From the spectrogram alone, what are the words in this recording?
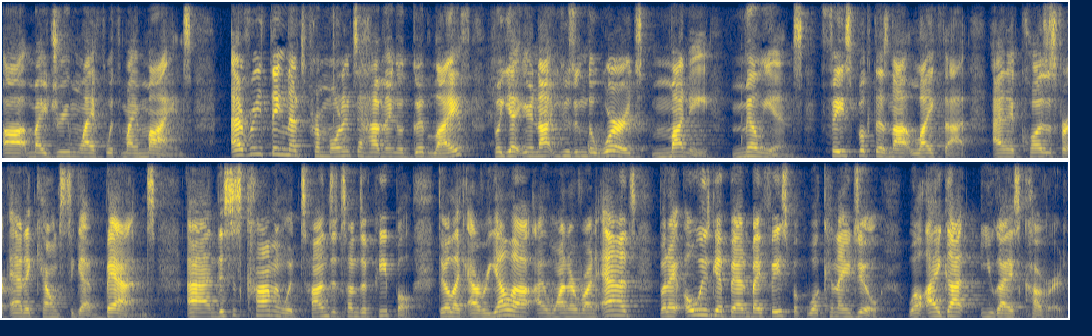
uh, my dream life with my mind. Everything that's promoted to having a good life, but yet you're not using the words money, millions. Facebook does not like that, and it causes for ad accounts to get banned. And this is common with tons and tons of people. They're like, Ariella, I want to run ads, but I always get banned by Facebook. What can I do? Well, I got you guys covered.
